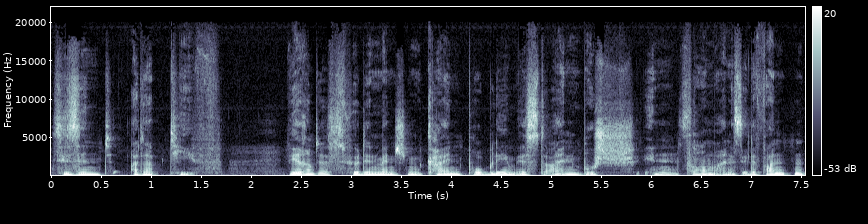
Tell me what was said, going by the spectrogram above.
Sie sind adaptiv. Während es für den Menschen kein Problem ist, einen Busch in Form eines Elefanten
